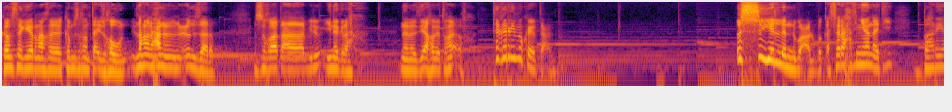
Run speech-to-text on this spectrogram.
كم سجيرنا خ- كم سخن تاع زخون لا نحن نعون نزارب اسو خاطع عبيلو ينقرا نانا زي اخذ تقريبا كيف تعال እሱ የለን በዓሉ በቃ ሰራሕተኛ ናይቲ ባርያ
